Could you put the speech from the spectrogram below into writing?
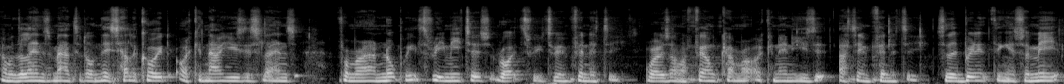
And with the lens mounted on this helicoid, I can now use this lens from around 0.3 meters right through to infinity. Whereas on a film camera, I can only use it at infinity. So the brilliant thing is for me,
